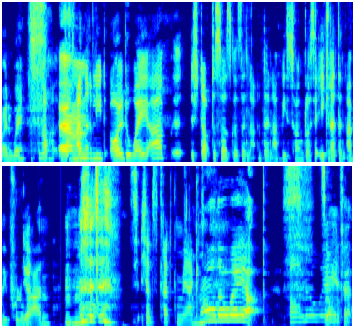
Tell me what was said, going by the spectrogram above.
by the way. Es gibt auch Ähm, das andere Lied All the Way Up. Ich glaube, das war sogar dein, dein Abi-Song. Du hast ja eh gerade dein Abi-Pullover Ja. an. Mhm. Ich, ich habe es gerade gemerkt. I'm all the way up. All the way So ungefähr.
